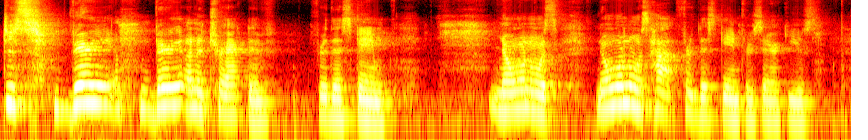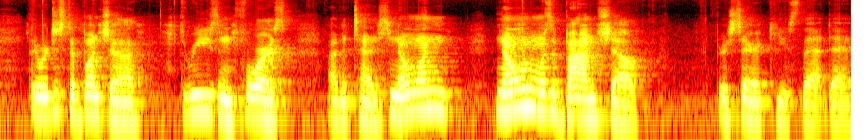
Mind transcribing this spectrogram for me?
Just very, very unattractive for this game. No one was, no one was hot for this game for Syracuse. There were just a bunch of threes and fours out of tens. No one, no one was a bombshell for Syracuse that day,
